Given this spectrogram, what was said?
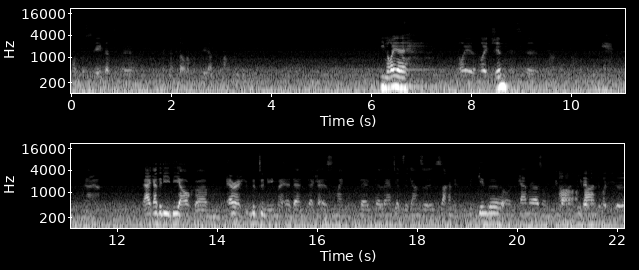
Und du wirst sehen, dass äh, kannst du da auch noch Bilder machen. Die neue, die neue, das neue Gym ist äh, ja, großartig. Ja, ja. Ja, ich hatte die Idee auch, ähm, Eric mitzunehmen. äh, Der, der, ist mein, der, der lernt jetzt die ganze Sache mit, mit Gimbal und Kameras und wir Ah, waren, der waren immer die, äh,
